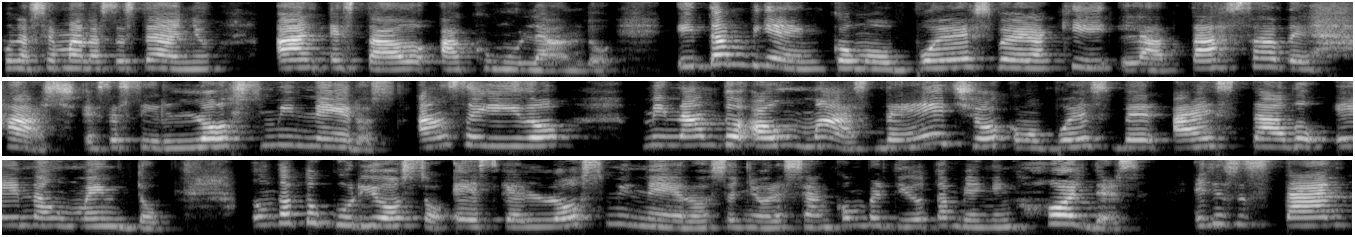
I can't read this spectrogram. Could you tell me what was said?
unas semanas de este año, han estado acumulando. Y también, como puedes ver aquí, la tasa de hash, es decir, los mineros han seguido minando aún más. De hecho, como puedes ver, ha estado en aumento. Un dato curioso es que los mineros, señores, se han convertido también en holders. Ellos están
